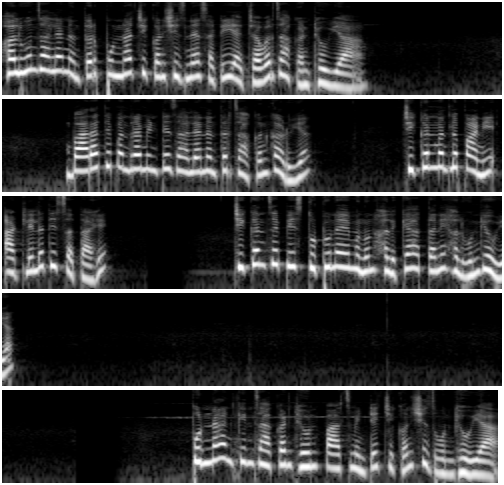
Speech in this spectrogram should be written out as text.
हलवून झाल्यानंतर पुन्हा चिकन शिजण्यासाठी याच्यावर झाकण ठेवूया. बारा ते पंधरा मिनटे झाल्यानंतर झाकण काढूया. चिकनमधलं पाणी आटलेलं दिसत आहे. चिकनचे पीस तुटू नये म्हणून हलक्या हाताने हलवून घेऊया. पुन्हा आणखीन झाकण ठेवून पाच मिनिटे चिकन शिजवून घेऊया.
